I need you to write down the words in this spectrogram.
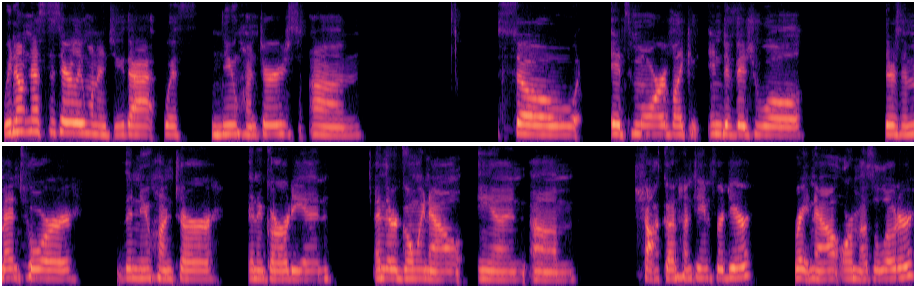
We don't necessarily want to do that with new hunters. Um, so it's more of like an individual. There's a mentor, the new hunter, and a guardian, and they're going out and um, shotgun hunting for deer right now or muzzleloader.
